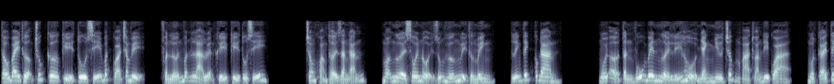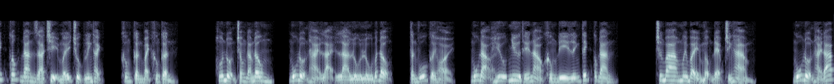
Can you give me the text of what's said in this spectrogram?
tàu bay thượng trúc cơ kỳ tu sĩ bất quá trăm vị, phần lớn vẫn là luyện khí kỳ tu sĩ. Trong khoảng thời gian ngắn, mọi người sôi nổi dũng hướng Ngụy Thường Minh, linh tích cốc đan. Ngồi ở tần vũ bên người Lý Hổ nhanh như chớp mà thoáng đi qua, một cái tích cốc đan giá trị mấy chục linh thạch, không cần bạch không cần. Hỗn độn trong đám đông, ngũ độn hải lại là lù lù bất động, tần vũ cười hỏi, ngũ đạo hữu như thế nào không đi lĩnh tích cốc đan. Chương 37 mộng đẹp chính hàm. Ngũ độn hải đáp,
